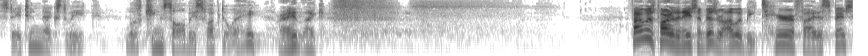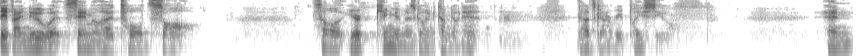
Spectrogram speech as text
Stay tuned next week. Will King Saul be swept away? Right? Like, if I was part of the nation of Israel, I would be terrified, especially if I knew what Samuel had told Saul. Saul, your kingdom is going to come to an end. God's going to replace you. And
